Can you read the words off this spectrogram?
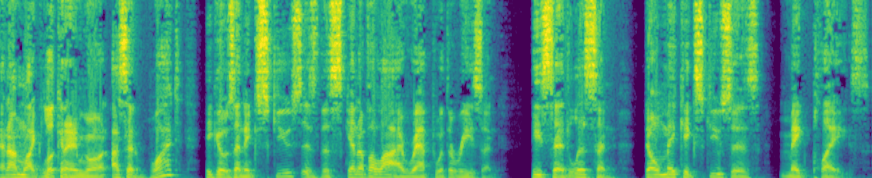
And I'm like looking at him going, I said, What? He goes, An excuse is the skin of a lie wrapped with a reason. He said, Listen, don't make excuses, make plays.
